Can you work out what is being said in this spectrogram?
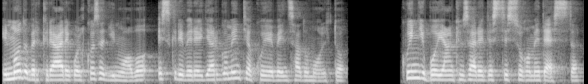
Il modo per creare qualcosa di nuovo è scrivere gli argomenti a cui hai pensato molto. Quindi puoi anche usare te stesso come test.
